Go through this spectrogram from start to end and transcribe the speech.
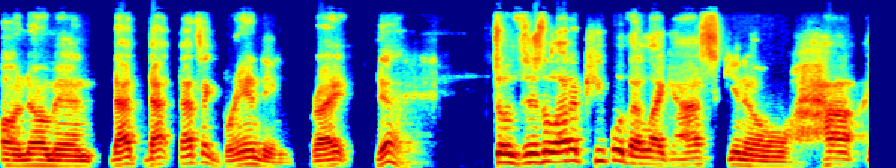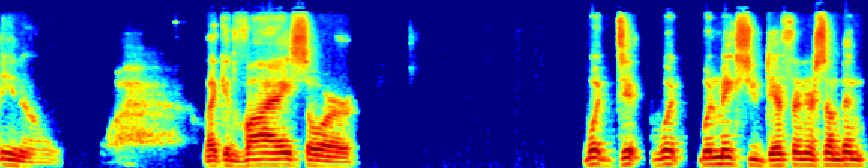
Oh no, man. That that that's like branding, right? Yeah, so there's a lot of people that like ask you know how you know like advice or what di- what what makes you different or something.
